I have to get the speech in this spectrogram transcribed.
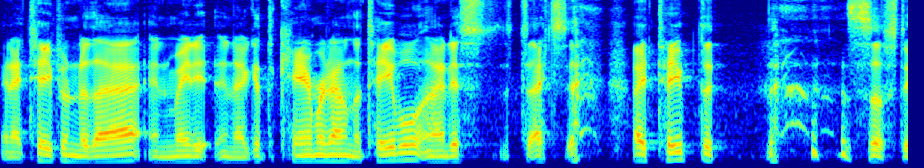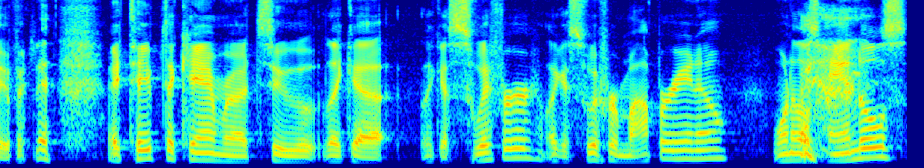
and I taped them to that and made it. And I get the camera down on the table and I just I, I taped the. It's so stupid. I taped the camera to like a like a Swiffer, like a Swiffer mopper, you know, one of those handles,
